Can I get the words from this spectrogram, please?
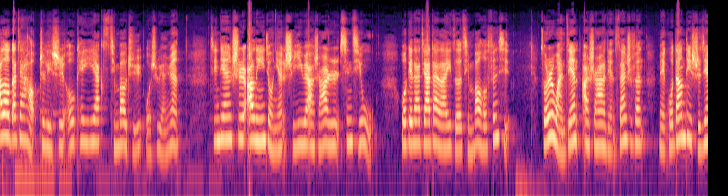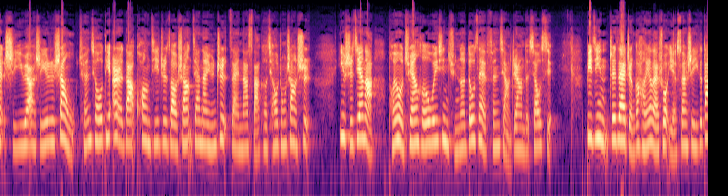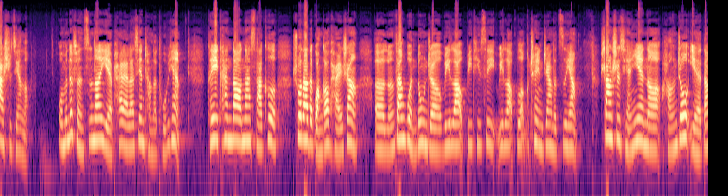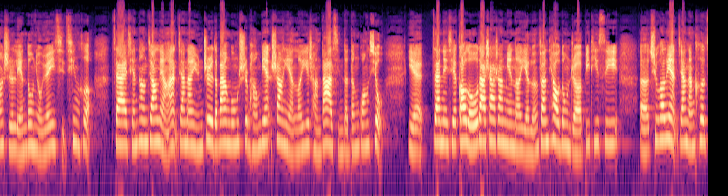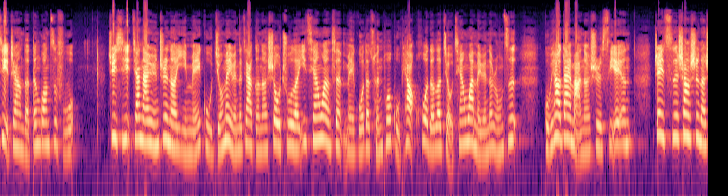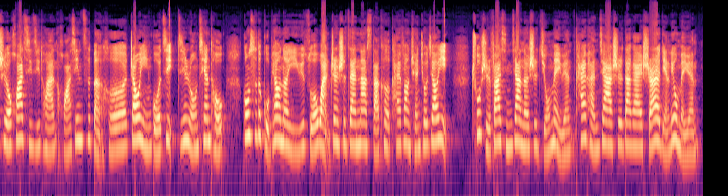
Hello，大家好，这里是 OKEX 情报局，我是圆圆。今天是二零一九年十一月二十二日，星期五。我给大家带来一则情报和分析。昨日晚间二十二点三十分，美国当地时间十一月二十一日上午，全球第二大矿机制造商迦南云智在纳斯达克敲钟上市。一时间呢，朋友圈和微信群呢都在分享这样的消息。毕竟这在整个行业来说也算是一个大事件了。我们的粉丝呢也拍来了现场的图片，可以看到纳斯达克硕大的广告牌上，呃，轮番滚动着 “We love BTC, We love Blockchain” 这样的字样。上市前夜呢，杭州也当时联动纽约一起庆贺，在钱塘江两岸江南云智的办公室旁边上演了一场大型的灯光秀，也在那些高楼大厦上面呢也轮番跳动着 BTC、呃区块链、江南科技这样的灯光字符。据悉，迦南云智呢以每股九美元的价格呢售出了一千万份美国的存托股票，获得了九千万美元的融资。股票代码呢是 CAN。这次上市呢是由花旗集团、华兴资本和招银国际金融牵头。公司的股票呢已于昨晚正式在纳斯达克开放全球交易。初始发行价呢是九美元，开盘价是大概十二点六美元。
